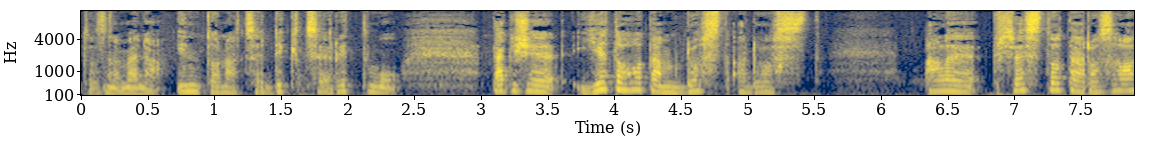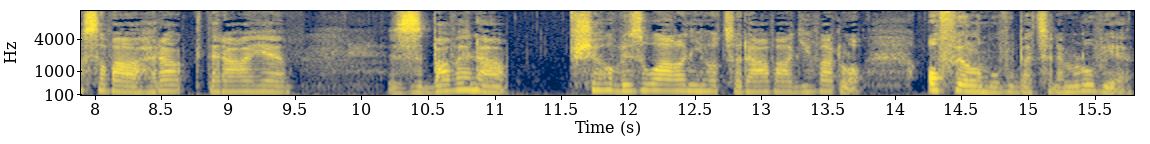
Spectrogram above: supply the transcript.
to znamená intonace, dikce, rytmu. Takže je toho tam dost a dost. Ale přesto ta rozhlasová hra, která je zbavena všeho vizuálního, co dává divadlo, o filmu vůbec nemluvě,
